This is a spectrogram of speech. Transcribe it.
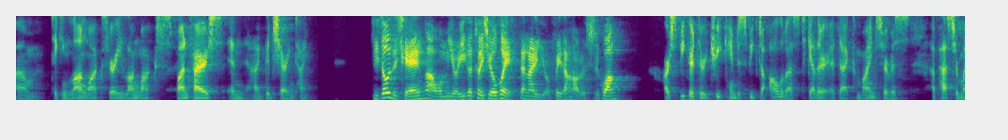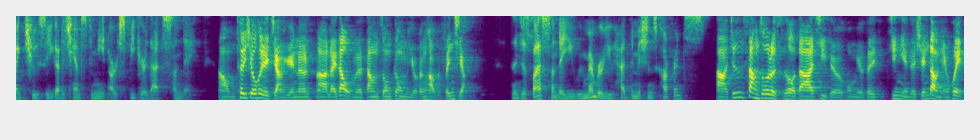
um, taking long walks, very long walks, bonfires, and uh, good sharing time. 几周之前啊，我们有一个退休会，在那里有非常好的时光。 Our speaker at the retreat came to speak to all of us together at that combined service, uh, Pastor Mike Chu. So you got a chance to meet our speaker that Sunday. 啊，我们退休会的讲员呢啊来到我们的当中，跟我们有很好的分享。 Then just last Sunday, you remember you had the missions conference. 啊，就是上周的时候，大家记得我们有在今年的宣道年会，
